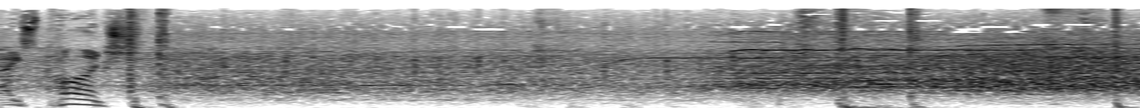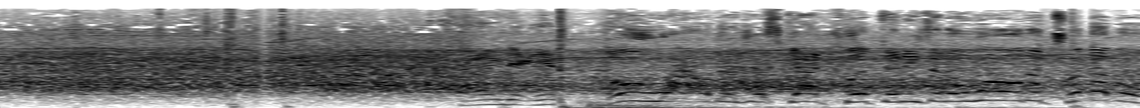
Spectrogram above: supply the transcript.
Nice punch. Got clipped and he's in a world of trouble.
